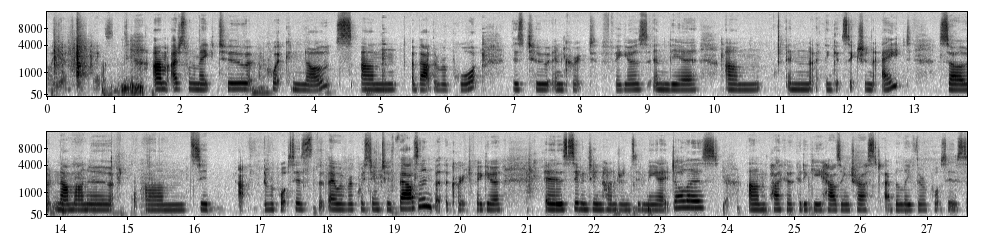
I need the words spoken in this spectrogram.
Oh, yeah, thanks. Um, I just want to make two quick notes um, about the report. There's two incorrect figures in there, um, in I think it's section eight. So Ngā Manu um, said uh, the report says that they were requesting two thousand, but the correct figure is seventeen hundred and seventy-eight dollars. Yep. Um, Paekakariki Housing Trust, I believe the report says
